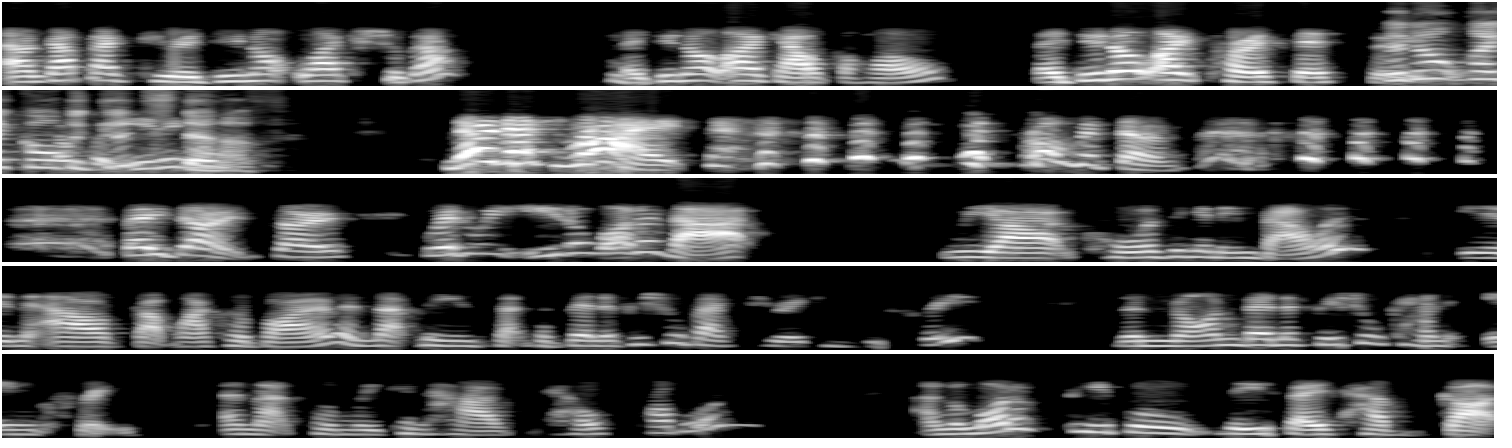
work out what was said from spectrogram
our gut bacteria do not like sugar. They do not like alcohol. They do not like processed food. They don't like all the good stuff. Them. No, that's right. What's wrong with them? they don't. So when we eat a lot of that, we are causing an imbalance in our gut microbiome, and that means that the beneficial bacteria can decrease, the non-beneficial can increase, and that's when we can have health problems. And a lot of people these days have gut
